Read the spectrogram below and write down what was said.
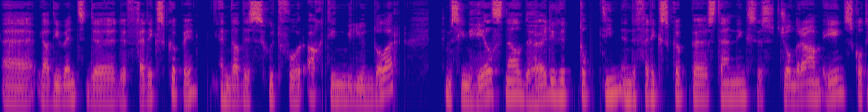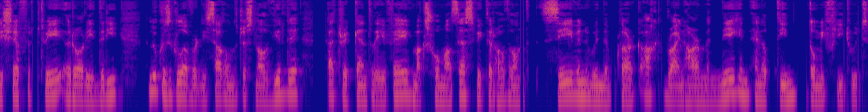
uh, ja, die wint de, de FedEx Cup. En dat is goed voor 18 miljoen dollar. Misschien heel snel de huidige top 10 in de FedEx Cup uh, standings. Dus John Rahm 1, Scotty Scheffler 2, Rory 3, Lucas Glover die staat ondertussen al vierde, Patrick Kentley 5, Max Homa 6, Victor Hovland 7, Wyndham Clark 8, Brian Harmon 9 en op 10 Tommy Fleetwood.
